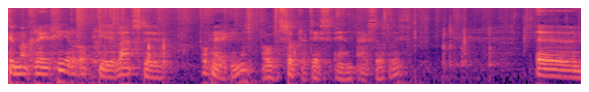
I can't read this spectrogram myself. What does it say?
ik eh, mag reageren op je laatste opmerkingen over Socrates en Aristoteles. Ehm,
